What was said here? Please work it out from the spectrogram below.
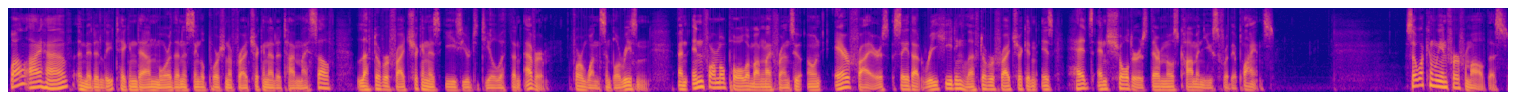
While I have, admittedly, taken down more than a single portion of fried chicken at a time myself, leftover fried chicken is easier to deal with than ever, for one simple reason. An informal poll among my friends who own air fryers say that reheating leftover fried chicken is heads and shoulders their most common use for the appliance. So, what can we infer from all of this?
